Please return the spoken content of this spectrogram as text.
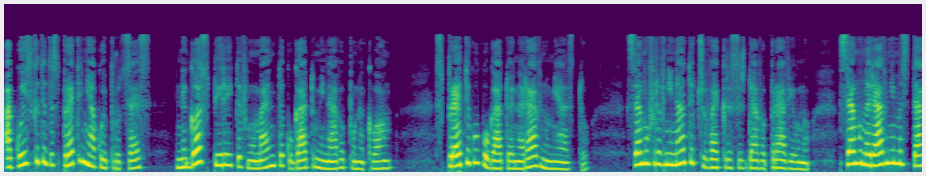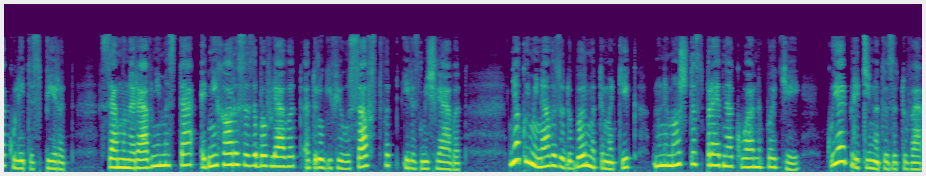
ако искате да спрете някой процес, не го спирайте в момента, когато минава по наклон. Спрете го, когато е на равно място. Само в равнината човек разсъждава правилно. Само на равни места колите спират. Само на равни места едни хора се забавляват, а други философстват и размишляват. Някой минава за добър математик, но не може да спре една кола на пътя й. Коя е причината за това?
